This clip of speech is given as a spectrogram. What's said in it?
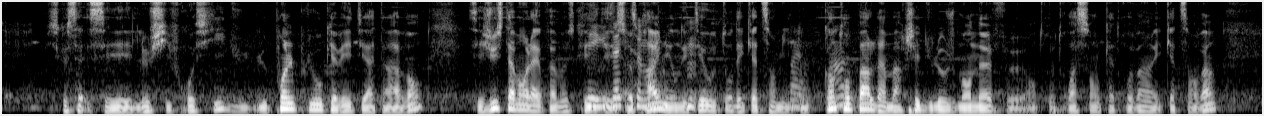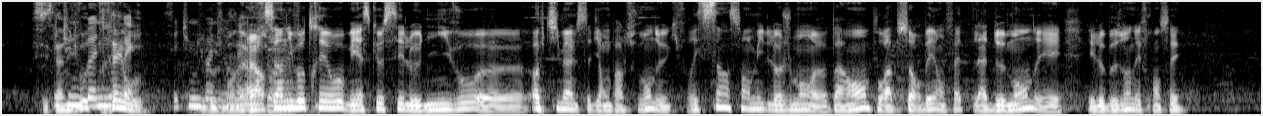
puisque c'est le chiffre aussi, du, le point le plus haut qui avait été atteint avant. C'est juste avant la fameuse crise des subprimes et on était mm. autour des 400 000. Donc, quand on parle d'un marché du logement neuf euh, entre 380 et 420, c'est un niveau très haut. C'est une bonne nouvelle. Alors c'est un niveau très haut, mais est-ce que c'est le niveau euh, optimal? C'est-à-dire on parle souvent de qu'il faudrait 500 000 logements euh, par an pour absorber en fait la demande et le besoin des Français.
